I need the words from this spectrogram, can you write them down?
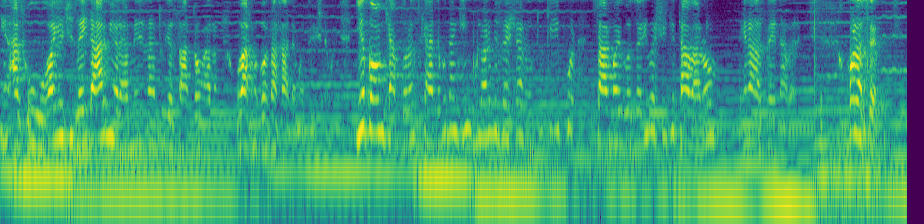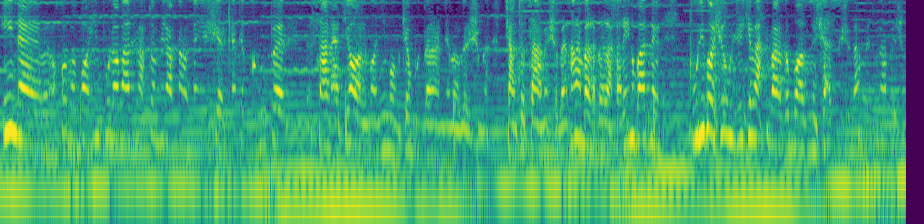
این از حقوقای چیزایی در میارن میریزن توی صندوق. اون وقت می‌گفتن خدمات اجتماعی. یه بانک هم درست کرده بودن که این پولا رو میذاشتن اون تو که این پول سرمایه گذاری باشه که تورم اینا از بین نبره. خلاصه این خب با این پولا بعضی وقتا می‌رفتم مثلا یه شرکت کروپ صنعتی آلمانی ممکن بود برن نمودارشون چند تا سهمشو بخرن بالاخره اینو باید پولی باشه اونجایی که وقتی مردم بازنشسته شدن بدونم بهشون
